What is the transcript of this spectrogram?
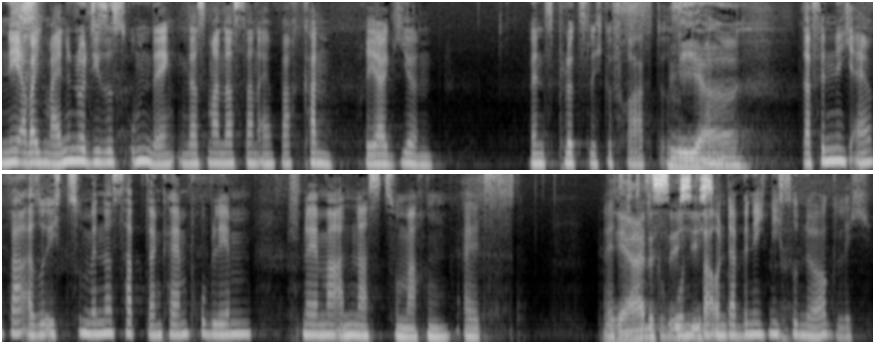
Nee, aber ich meine nur dieses Umdenken, dass man das dann einfach kann, reagieren, wenn es plötzlich gefragt ist. ja, Und da finde ich einfach, also ich zumindest habe dann kein Problem, schnell mal anders zu machen, als, als Ja, ich das, das- gewohnt ich- ich- war. Und da bin ich nicht so nörgelig.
